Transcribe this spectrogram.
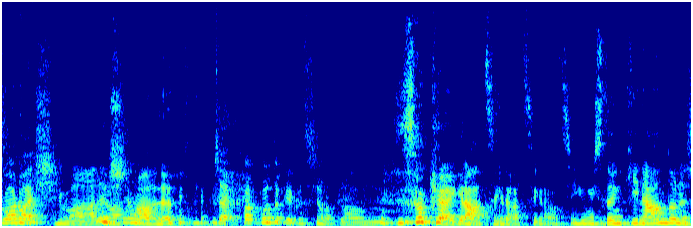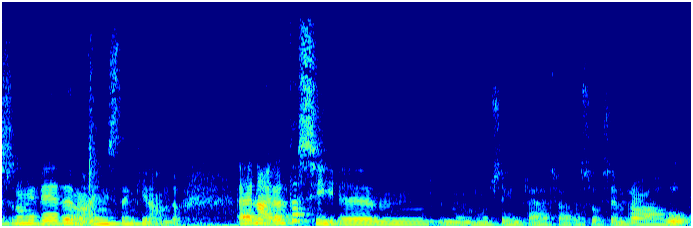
suono esce male. Esce Ma, male. cioè, fa conto che questo sia un applauso. Ok, grazie, grazie, grazie. Io mi sto inchinando, nessuno mi vede, ma io mi sto inchinando. Eh, no, in realtà sì, ehm, non, non sempre, eh, cioè adesso sembra oh.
